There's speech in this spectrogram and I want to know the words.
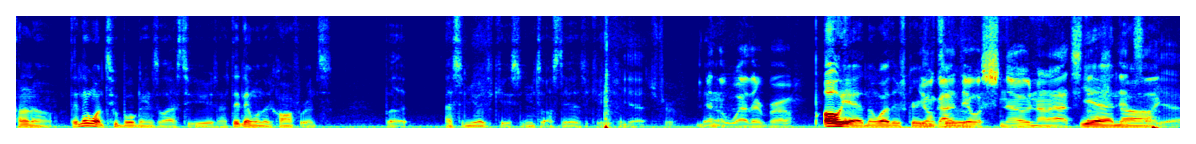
I don't know. I think they won two bowl games the last two years. I think they won the conference, but SMU education, Utah State education. Yeah, it's true. Yeah. And the weather, bro. oh yeah, and the weather's crazy you don't got to deal with snow, none of that stuff. Yeah, no, nah. like- Yeah.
